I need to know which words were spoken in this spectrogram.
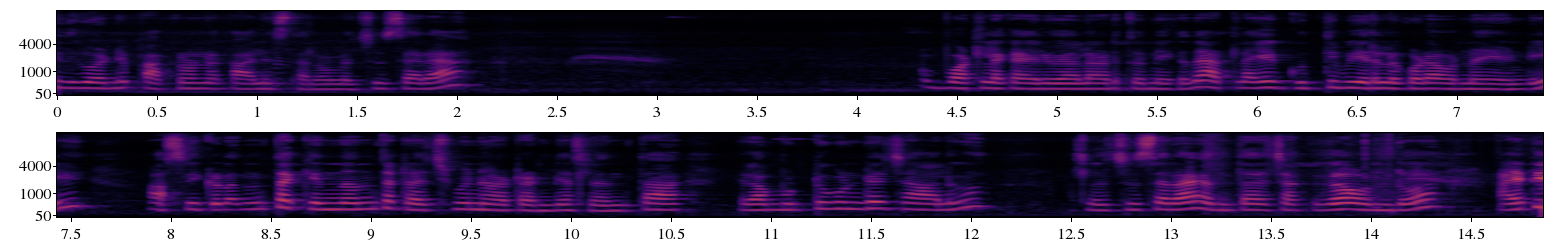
ఇదిగోండి పక్కన ఉన్న ఖాళీ స్థలంలో చూసారా? బొట్లకాయలు వేలాడుతున్నాయి కదా అట్లాగే గుత్తి బీరలు కూడా ఉన్నాయండి. అసలు ఇక్కడ అంతా కిందంతా టచ్ మీ నాట్ అండి. అసలు ఎంత ఇలా ముట్టుకుంటే చాలు. అసలు చూసారా ఎంత చక్కగా ఉందో. అయితే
